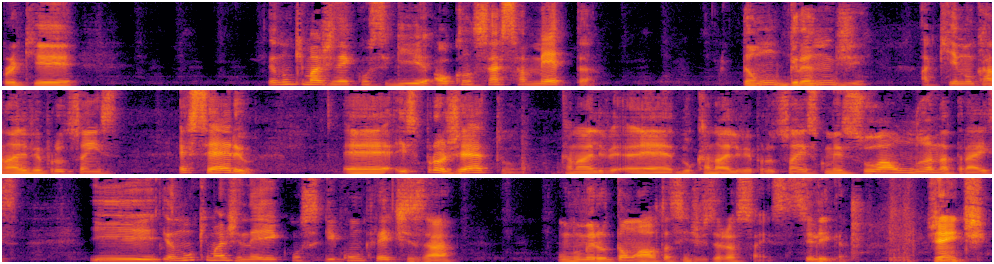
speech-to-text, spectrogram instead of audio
Porque eu nunca imaginei conseguir alcançar essa meta tão grande aqui no canal LV Produções. É sério, é, esse projeto canal LV, é, do canal LV Produções começou há um ano atrás. E eu nunca imaginei conseguir concretizar um número tão alto assim de visualizações. Se liga. Gente,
